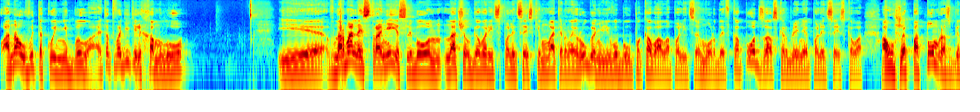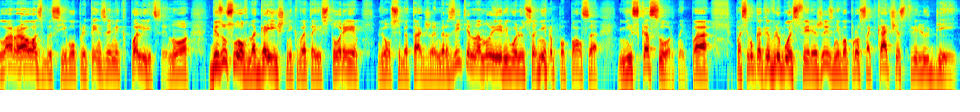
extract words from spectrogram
она, увы, такой не была. Этот водитель хамло, и в нормальной стране, если бы он начал говорить с полицейским матерной руганью, его бы упаковала полиция мордой в капот за оскорбление полицейского, а уже потом разбиралась бы с его претензиями к полиции. Но, безусловно, гаишник в этой истории вел себя также омерзительно, но и революционер попался низкосортный. По, посему, как и в любой сфере жизни, вопрос о качестве людей,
